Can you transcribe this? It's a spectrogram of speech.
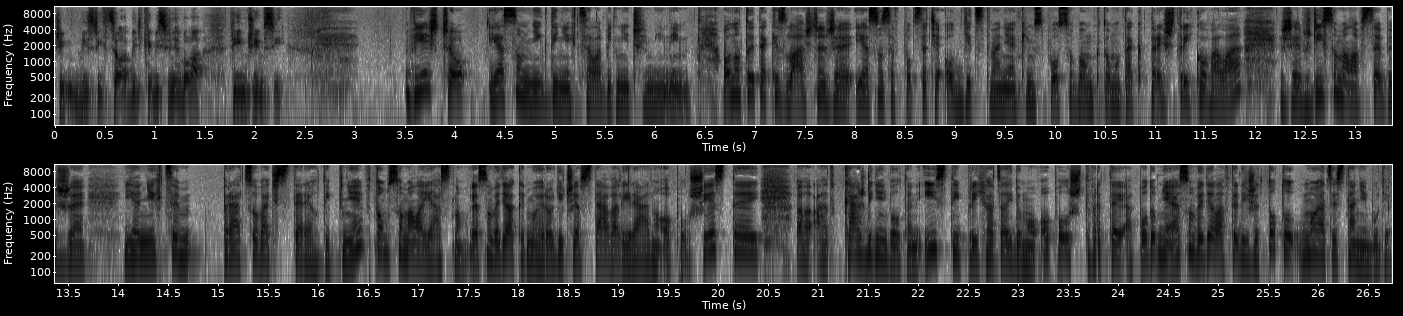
Čím by si chcela byť, keby si nebola tým, čím si? Vieš čo, ja som nikdy nechcela byť ničím iným. Ono to je také zvláštne, že ja som sa v podstate od detstva nejakým spôsobom k tomu tak preštrikovala, že vždy som mala v sebe, že ja nechcem pracovať stereotypne. V tom som mala jasno. Ja som vedela, keď moji rodičia stávali ráno o pol šiestej e, a každý deň bol ten istý, prichádzali domov o pol štvrtej a podobne. Ja som vedela vtedy, že toto moja cesta nebude.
